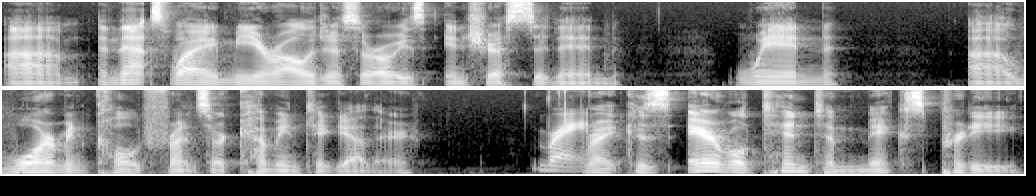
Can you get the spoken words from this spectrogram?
Um, and that's why meteorologists are always interested in when uh, warm and cold fronts are coming together, Right. right? Because air will tend to mix pretty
